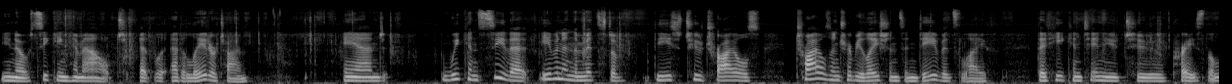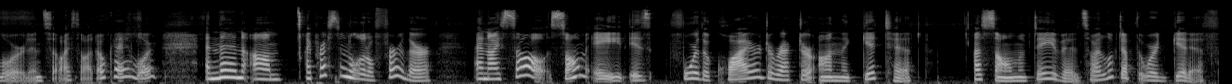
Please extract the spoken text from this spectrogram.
you know, seeking him out at, at a later time. And we can see that even in the midst of these two trials, trials and tribulations in David's life, that he continued to praise the Lord. And so I thought, okay, Lord. And then um, I pressed in a little further and I saw Psalm 8 is for the choir director on the Gittith, a psalm of David. So I looked up the word Gittith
